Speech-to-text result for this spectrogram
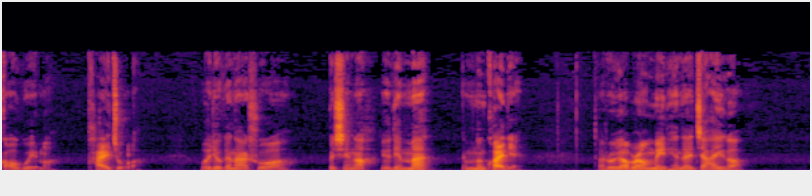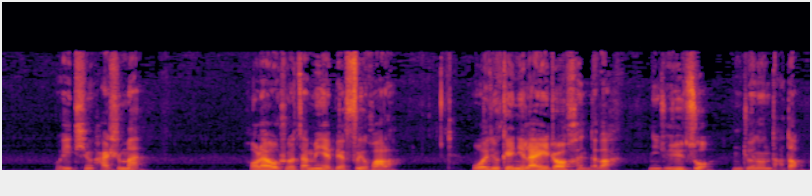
搞鬼嘛，太久了。我就跟他说不行啊，有点慢，能不能快点？他说要不然我每天再加一个。我一听还是慢。后来我说咱们也别废话了，我就给你来一招狠的吧，你就去做，你就能达到。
